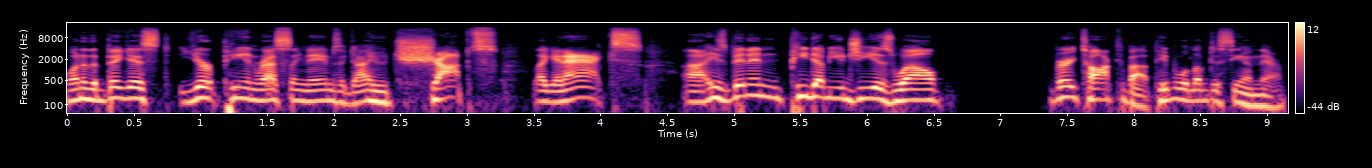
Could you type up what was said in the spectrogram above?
one of the biggest European wrestling names, a guy who chops like an axe. Uh, he's been in PWG as well. Very talked about. People would love to see him there.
